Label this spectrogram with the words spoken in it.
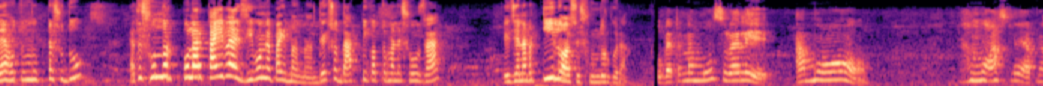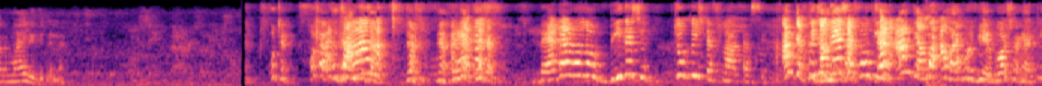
দেখো তুমি মুখটা শুধু এত সুন্দর পোলার পাইবা জীবনে পাইবা না। দেখছ দাঁতটি কত মানে সোজা। এই যে আবার তিলও আছে সুন্দর করে। ও বেটার নাম মুসুরালি আম্মু। আম্মু আসলে আপনার মাইরি দিবে না। উঠেন উঠেন আপনি যান, যান, যান, ব্যাডার হলো বিদেশে চব্বিশটা ফ্ল্যাট আছে। দেশে ফকির। আমার আমার এখন বিয়ের বয়স হয়নি। আন্টি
